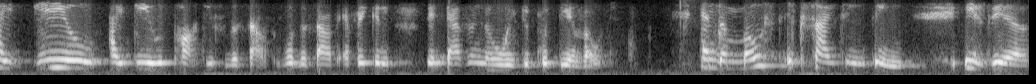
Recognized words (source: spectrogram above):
ideal, ideal party for the South, for the South African that doesn't know where to put their vote. And the most exciting thing is their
